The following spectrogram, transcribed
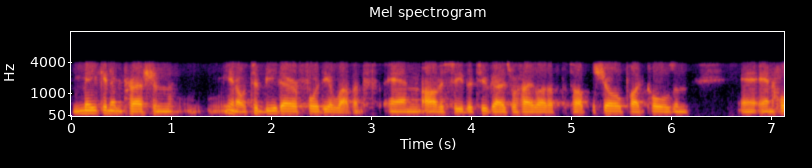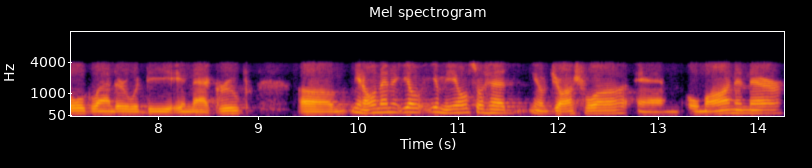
make an impression, you know, to be there for the 11th. And obviously, the two guys were highlighted at the top of the show, Podkolzin and, and Höglander would be in that group. Um, you know, and then you know, you also had you know Joshua and Åman in there,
